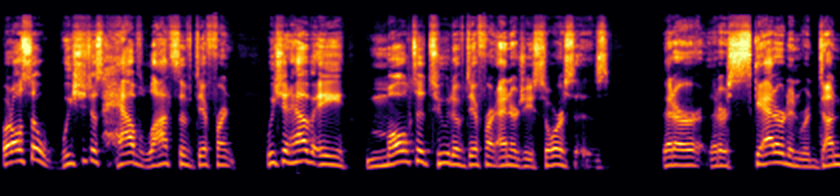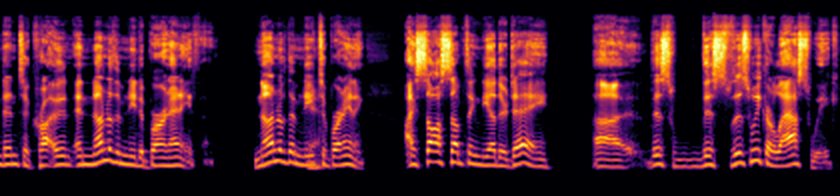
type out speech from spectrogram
But also, we should just have lots of different. We should have a multitude of different energy sources that are that are scattered and redundant across, and, and none of them need to burn anything. None of them need Yeah. to burn anything. I saw something the other day, uh, this this this week or last week,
